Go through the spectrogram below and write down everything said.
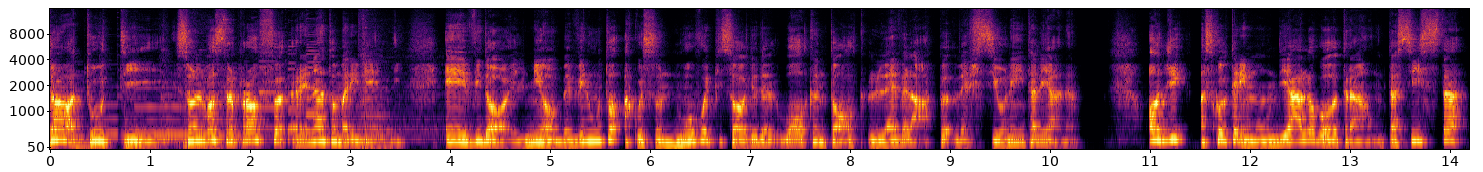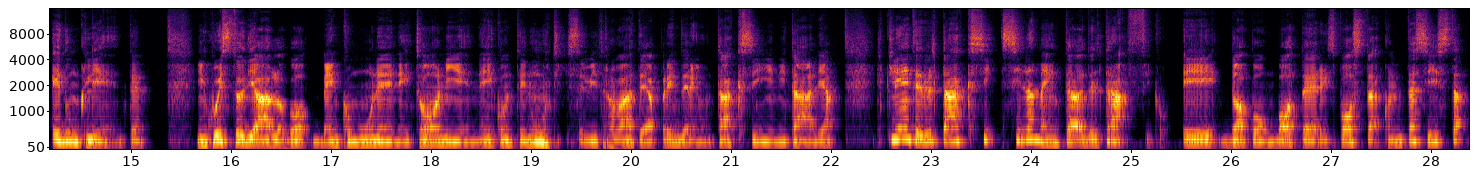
Ciao a tutti, sono il vostro prof Renato Marinelli e vi do il mio benvenuto a questo nuovo episodio del Walk and Talk Level Up versione italiana. Oggi ascolteremo un dialogo tra un tassista ed un cliente. In questo dialogo, ben comune nei toni e nei contenuti se vi trovate a prendere un taxi in Italia, il cliente del taxi si lamenta del traffico e, dopo un botta e risposta con il tassista,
